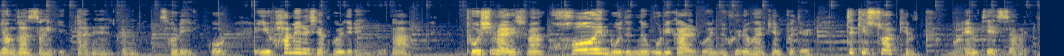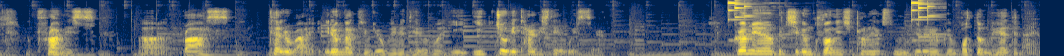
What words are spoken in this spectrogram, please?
연관성이 있다는 그런 설이 있고 이 화면을 제가 보여드리는 이유가 보시면 알겠지만 거의 모든 우리가 알고 있는 훌륭한 캠프들 특히 수학 캠프, 뭐 MTSI, 프라미스, 어, 라스, 텔루라이드 이런 같은 경우에는 대부분 이, 이쪽에 타겟이 되고 있어요. 그러면 지금 9학년 10학년 학생들은 그럼 어떤 거 해야 되나요?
